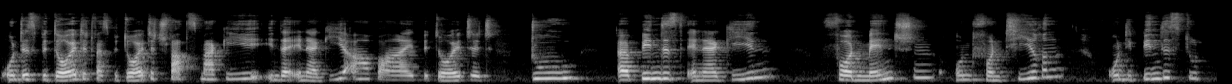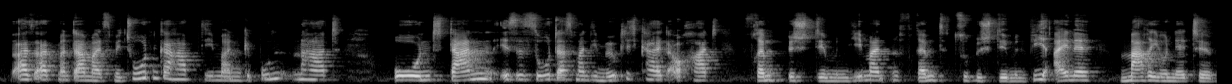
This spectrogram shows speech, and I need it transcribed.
Und das bedeutet, was bedeutet Schwarzmagie? In der Energiearbeit bedeutet, du äh, bindest Energien von Menschen und von Tieren und die bindest du, also hat man damals Methoden gehabt, die man gebunden hat. Und dann ist es so, dass man die Möglichkeit auch hat, fremdbestimmen, jemanden fremd zu bestimmen, wie eine Marionette.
